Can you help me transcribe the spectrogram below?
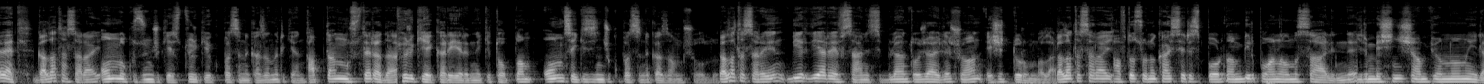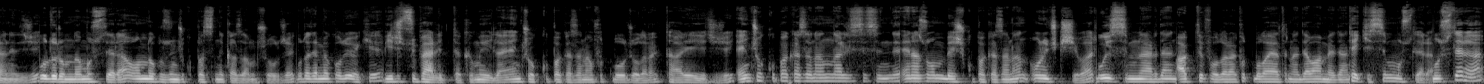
Evet Galatasaray 19. kez Türkiye Kupası'nı kazanırken Kaptan Mustera da Türkiye kariyerindeki toplam 18. kupasını kazanmış oldu. Galatasaray'ın bir diğer efsanesi Bülent Hoca ile şu an eşit durumdalar. Galatasaray hafta sonu Kayseri Spor'dan 1 puan alması halinde 25. şampiyonluğunu ilan edecek. Bu durumda Mustera 19. kupasını kazanmış olacak. Bu da demek oluyor ki bir Süper Lig takımıyla en çok kupa kazanan futbolcu olarak tarihe geçecek. En çok kupa kazananlar listesinde en az 15 kupa kazanan 13 kişi var. Bu isimlerden aktif olarak futbol hayatına devam eden tek isim Muslera. Muslera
